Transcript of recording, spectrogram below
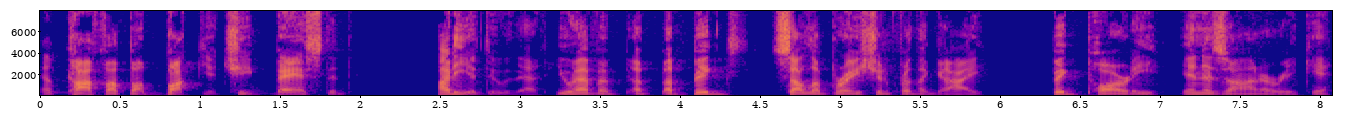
Yep. Cough up a buck, you cheap bastard. How do you do that? You have a, a, a big celebration for the guy, big party in his honor. He can't.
